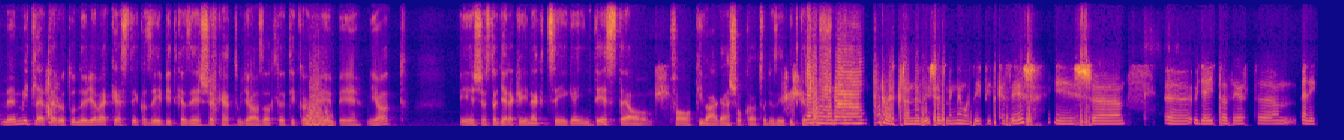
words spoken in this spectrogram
Mit lehet erről tudni? Ugye megkezdték az építkezéseket ugye az atlétikai VB miatt, és ezt a gyerekeinek cége intézte a fa kivágásokat, vagy az építkezés? Ez még a területrendezés, ez még nem az építkezés, és uh, uh, ugye itt azért uh, elég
